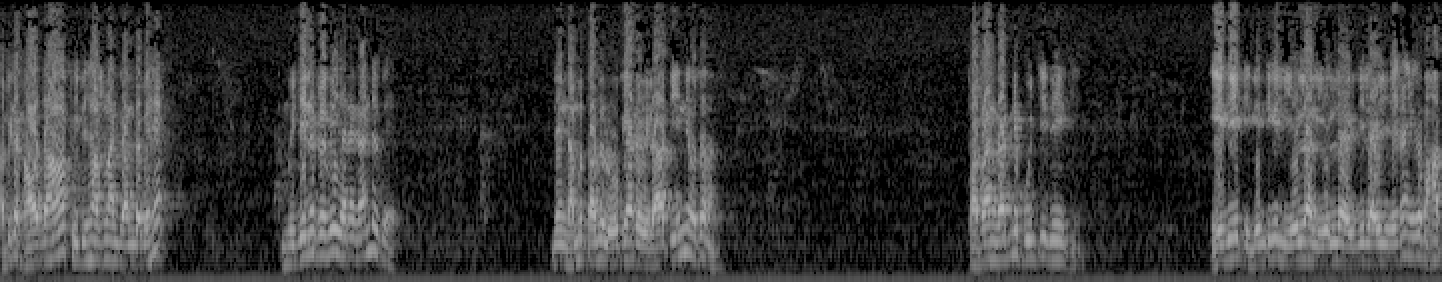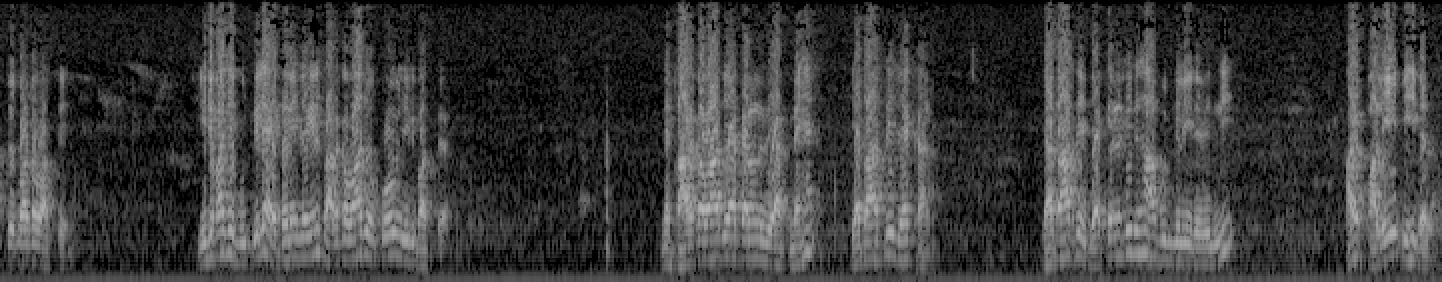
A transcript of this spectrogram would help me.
අපිට කවදාවත් පිළිසරණක් ගන්න බෑ. මිදෙන ක්‍රමේ දැනගන්න බෑ. දැන් නමුත් අද ලෝකයට වෙලා තියෙන්නේ උතන. පටන් ගන්න පුංචි දෙයකින්. ඒ දේ ටිකෙන් ටික ලියලා ලියලා ඇවිදලා ඇවිදලා එන එක මහත් බවටපත් වෙනවා. ඊට පස්සේ බුද්ධිලා එතන ඉඳගෙන තර්කවාද ඔක්කොම ඉදිරිපත් කරනවා. දැන් තර්කවාදයක් කරන්න දෙයක් නැහැ. යථාර්ථය දැක්කන. යථාර්ථය දැකෙන නිසා පුද්ගලින්ට වෙන්නේ අර ඵලයේ පිහිටලා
